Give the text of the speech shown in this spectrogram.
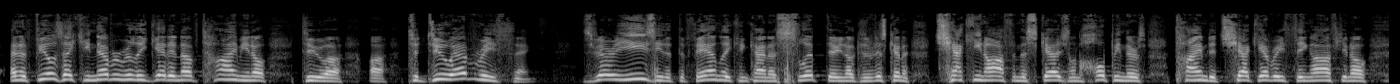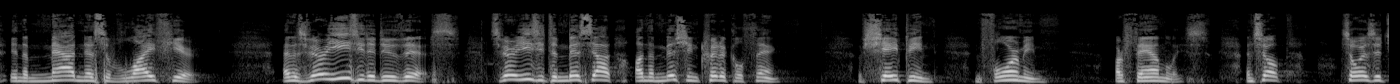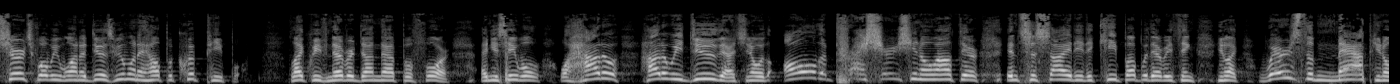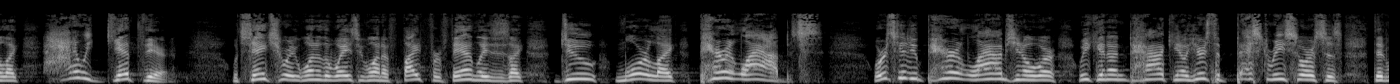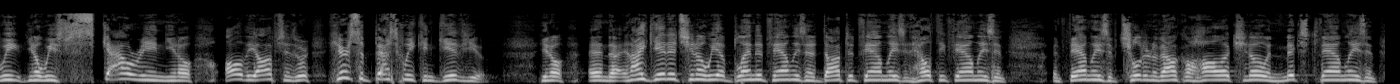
And it feels like you never really get enough time, you know, to, uh, uh, to do everything. It's very easy that the family can kind of slip there, you know, because they're just kind of checking off in the schedule and hoping there's time to check everything off, you know, in the madness of life here. And it's very easy to do this. It's very easy to miss out on the mission critical thing of shaping and forming our families. And so, so as a church, what we want to do is we want to help equip people like we've never done that before. And you say, well, well, how do, how do we do that? You know, with all the pressures, you know, out there in society to keep up with everything, you know, like, where's the map? You know, like, how do we get there? With Sanctuary, one of the ways we want to fight for families is like do more like parent labs. We're just going to do parent labs, you know, where we can unpack, you know, here's the best resources that we, you know, we scouring, you know, all the options. We're, here's the best we can give you. You know, and, uh, and I get it, you know, we have blended families and adopted families and healthy families and, and families of children of alcoholics, you know, and mixed families and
